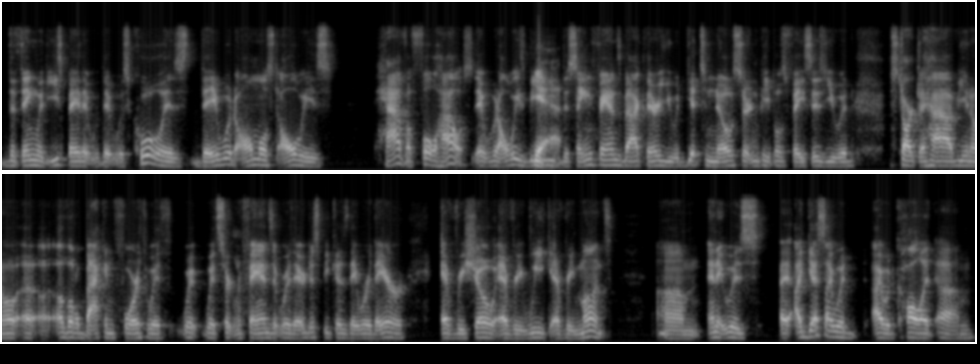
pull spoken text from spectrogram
the thing with East Bay that, that was cool is they would almost always have a full house. It would always be yeah. the same fans back there. You would get to know certain people's faces. You would start to have, you know, a, a little back and forth with, with, with certain fans that were there just because they were there every show, every week, every month. Um, and it was, I, I, guess I would, I would call it um,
